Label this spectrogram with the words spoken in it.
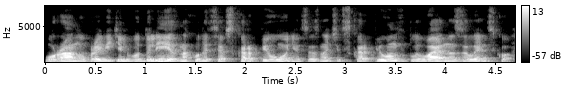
Уран, управитель водолія, знаходиться в Скорпіоні. Це значить, Скорпіон впливає на Зеленського.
